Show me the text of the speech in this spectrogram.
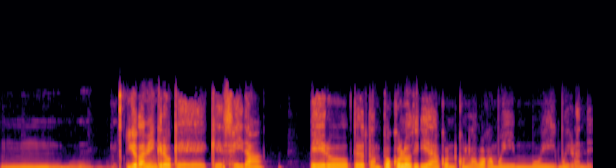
Mm, yo también creo que, se irá, pero, pero tampoco lo diría con, con la boca muy, muy, muy grande.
